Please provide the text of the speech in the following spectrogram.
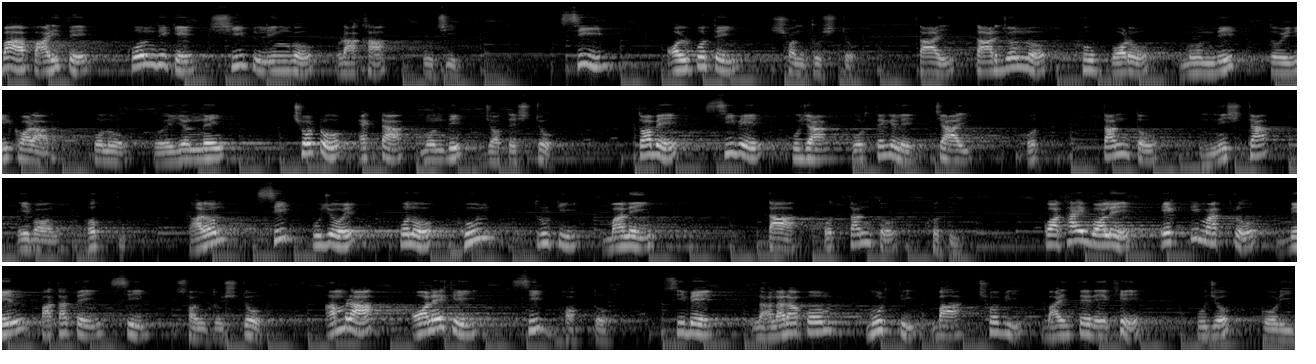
বা বাড়িতে কোন দিকে শিবলিঙ্গ রাখা উচিত? শিব অল্পতেই সন্তুষ্ট, তাই তার জন্য খুব বড় মন্দির তৈরি করার কোনো প্রয়োজন নেই। ছোট একটা মন্দির যথেষ্ট। তবে শিবের পূজা করতে গেলে চাই অত্যন্ত নিষ্ঠা এবং ভক্তি। কারণ শিব পুজোয় কোনো ভুল ত্রুটি মানেই তা অত্যন্ত ক্ষতি। কথায় বলে একটি মাত্র বেল পাতাতেই শিব সন্তুষ্ট। আমরা অনেকেই শিব ভক্ত। শিবের নানা রকম মূর্তি বা ছবি বাড়িতে রেখে পুজো করি।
